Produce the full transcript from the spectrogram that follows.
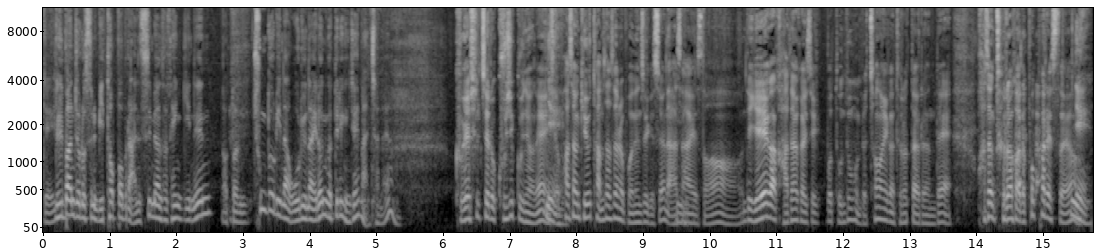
이제 일반적으로 쓰는 미터법을 안 쓰면서 생기는 어떤 충돌이나 오류나 이런 것들이 굉장히 많잖아요. 그게 실제로 99년에 이제 예. 화성 기후 탐사선을 보낸 적이 있어요 나사에서. 근데 얘가 가다가 이제 뭐 돈도 뭐 몇천 억인가 들었다 그러는데 화성 들어가다 폭발했어요. 네.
